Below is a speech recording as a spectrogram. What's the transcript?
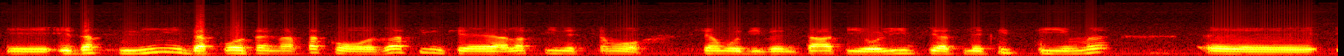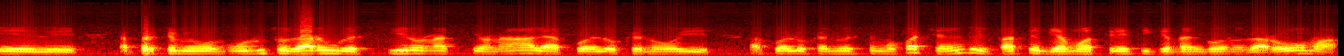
E, e da qui, da cosa è nata cosa, finché alla fine siamo, siamo diventati Olympia Athletic Team eh, eh, perché abbiamo voluto dare un respiro nazionale a quello, noi, a quello, che noi, stiamo facendo. Infatti abbiamo atleti che vengono da Roma,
